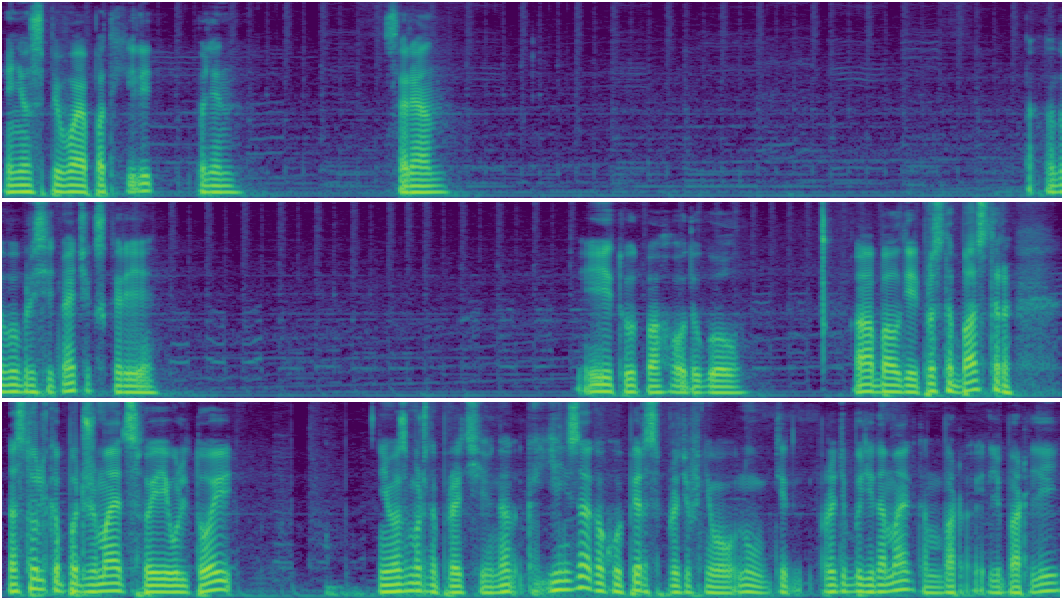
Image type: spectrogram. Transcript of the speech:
Я не успеваю подхилить, блин. Сорян. Так, надо выбросить мячик скорее. И тут, походу, гол. Обалдеть. Просто Бастер настолько поджимает своей ультой. Невозможно пройти. Я не знаю, какой перс против него. Ну, вроде бы Динамайк там бар... или Барли.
